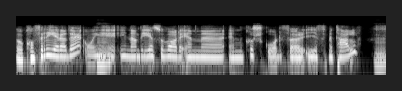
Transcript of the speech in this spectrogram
och konfererade. Och Mm. innan det så var det en, en kursgård för IF Metall. Mm.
